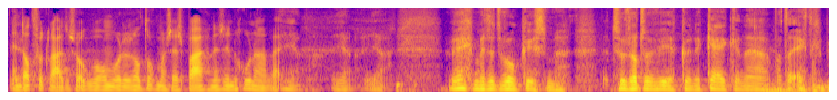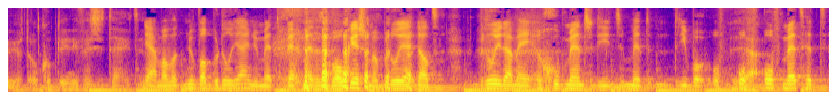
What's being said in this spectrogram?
En dat verklaart dus ook waarom worden dan toch maar zes pagina's in de groene aanwijzen. Ja, ja, ja. Weg met het wokisme. Zodat we weer kunnen kijken naar wat er echt gebeurt, ook op de universiteit. Ja, maar wat, nu, wat bedoel jij nu met weg met het wokisme? bedoel, jij dat, bedoel je daarmee een groep mensen die met die of, of, Ja. of met het,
